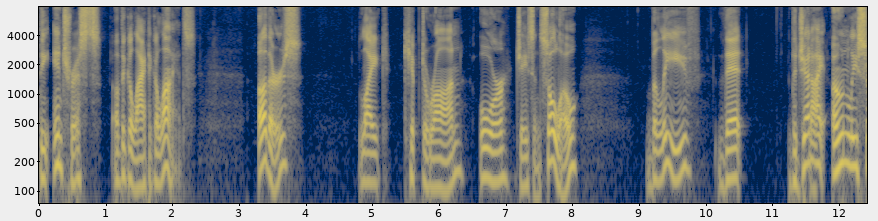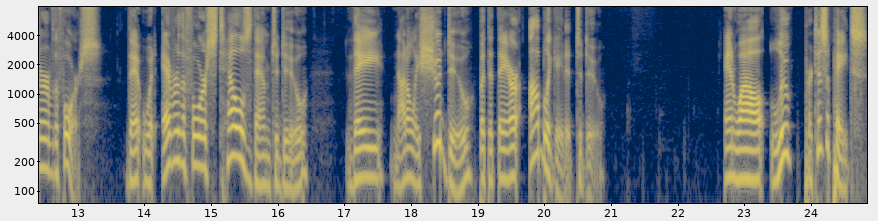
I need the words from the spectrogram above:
the interests of the Galactic Alliance. Others, like Kyp Durron or Jacen Solo, believe that the Jedi only serve the Force, that whatever the Force tells them to do, they not only should do, but that they are obligated to do. And while Luke participates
